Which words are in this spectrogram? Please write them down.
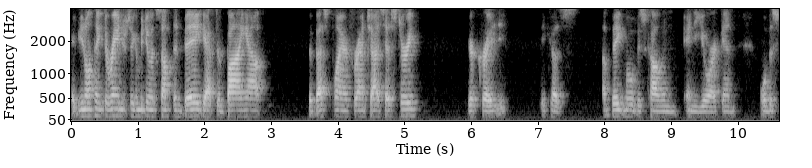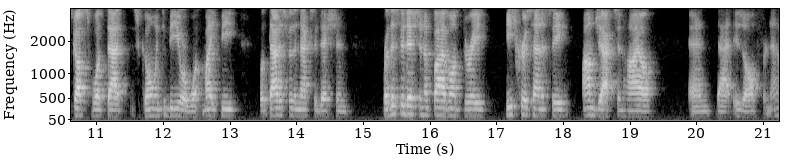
if you don't think the Rangers are going to be doing something big after buying out the best player in franchise history, you're crazy because a big move is coming in New York. And we'll discuss what that is going to be or what might be. But that is for the next edition. For this edition of 5 on 3, he's Chris Hennessy. I'm Jackson Heil. And that is all for now.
